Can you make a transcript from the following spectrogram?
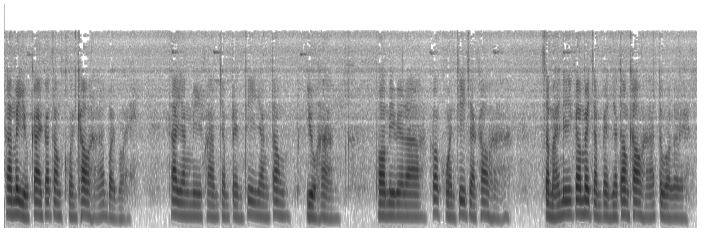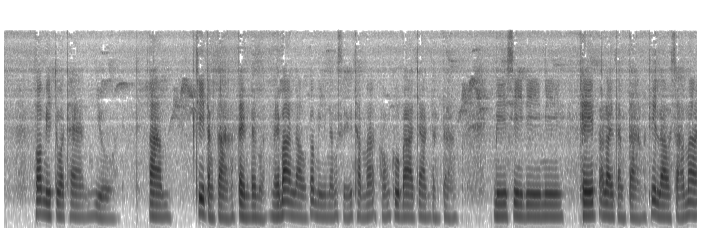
ถ้าไม่อยู่ใกล้ก็ต้องควรเข้าหาบ่อยๆ ถ้ายังมีความจำเป็นที่ยังต้องอยู่ห่าง พอมีเวลาก็ควรที่จะเข้าหา สมัยนี้ก็ไม่จำเป็นจะต้องเข้าหาตัวเลย เพราะมีตัวแทนอยู่ตามที่ต่างๆ เต็มไปหมด ในบ้านเราก็มีหนังสือธรรมะของครูบาอาจารย์ต่างๆ มีซีดี มีเทปอะไรต่างๆ ที่เราสามารถ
